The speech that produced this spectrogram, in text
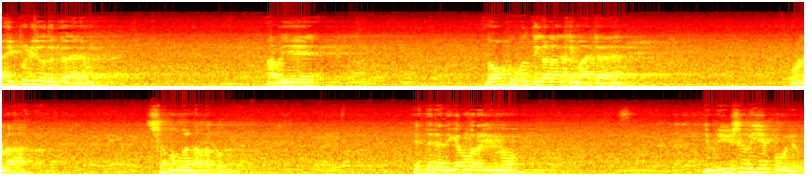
കൈപ്പിടിയൊതുക്കാനും അവയെ നോക്കുകുത്തികളാക്കി മാറ്റാനും ഉള്ള ശ്രമങ്ങൾ നടക്കുന്നു. എന്തിനധികം പറയുന്നു? ജുഡീഷ്യറിയെ പോലും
